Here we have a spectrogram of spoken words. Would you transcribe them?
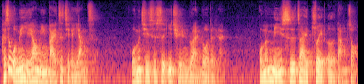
可是我们也要明白自己的样子，我们其实是一群软弱的人，我们迷失在罪恶当中。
